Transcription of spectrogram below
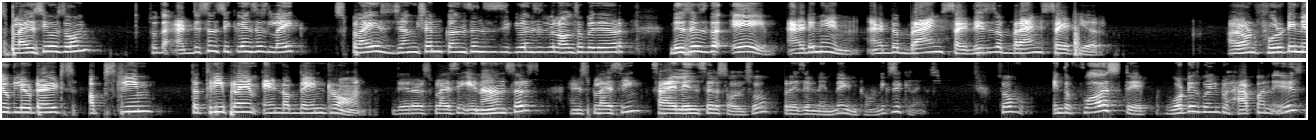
spliceosome so the adjacent sequences like splice junction consensus sequences will also be there. This is the a adenine at the branch site this is a branch site here. Around 40 nucleotides upstream the 3 prime end of the intron. There are splicing enhancers and splicing silencers also present in the intronic sequence. So in the first step what is going to happen is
